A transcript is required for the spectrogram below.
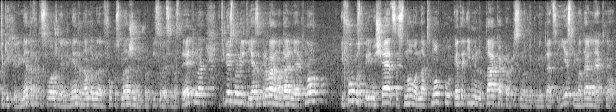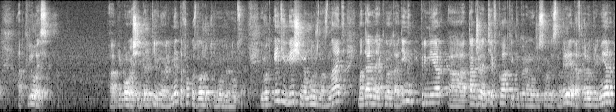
таких элементов, это сложные элементы, нам нужно этот фокус-менеджмент прописывать самостоятельно. И теперь смотрите, я закрываю модальное окно, и фокус перемещается снова на кнопку. Это именно так, как прописано в документации. Если модальное окно открылось при помощи интерактивного элемента фокус должен к нему вернуться. И вот эти вещи нам нужно знать. Модальное окно это один пример. А, также те вкладки, которые мы уже сегодня смотрели, это второй пример.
